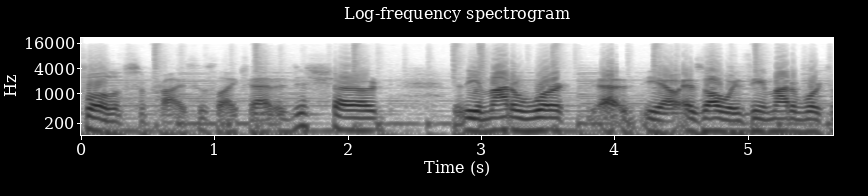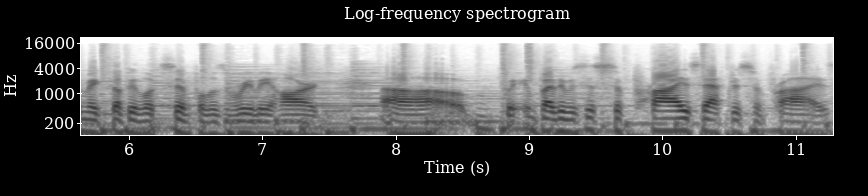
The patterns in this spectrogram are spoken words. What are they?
full of surprises like that. It just showed the amount of work, uh, you know, as always, the amount of work to make something look simple is really hard. But, but there was just surprise after surprise.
